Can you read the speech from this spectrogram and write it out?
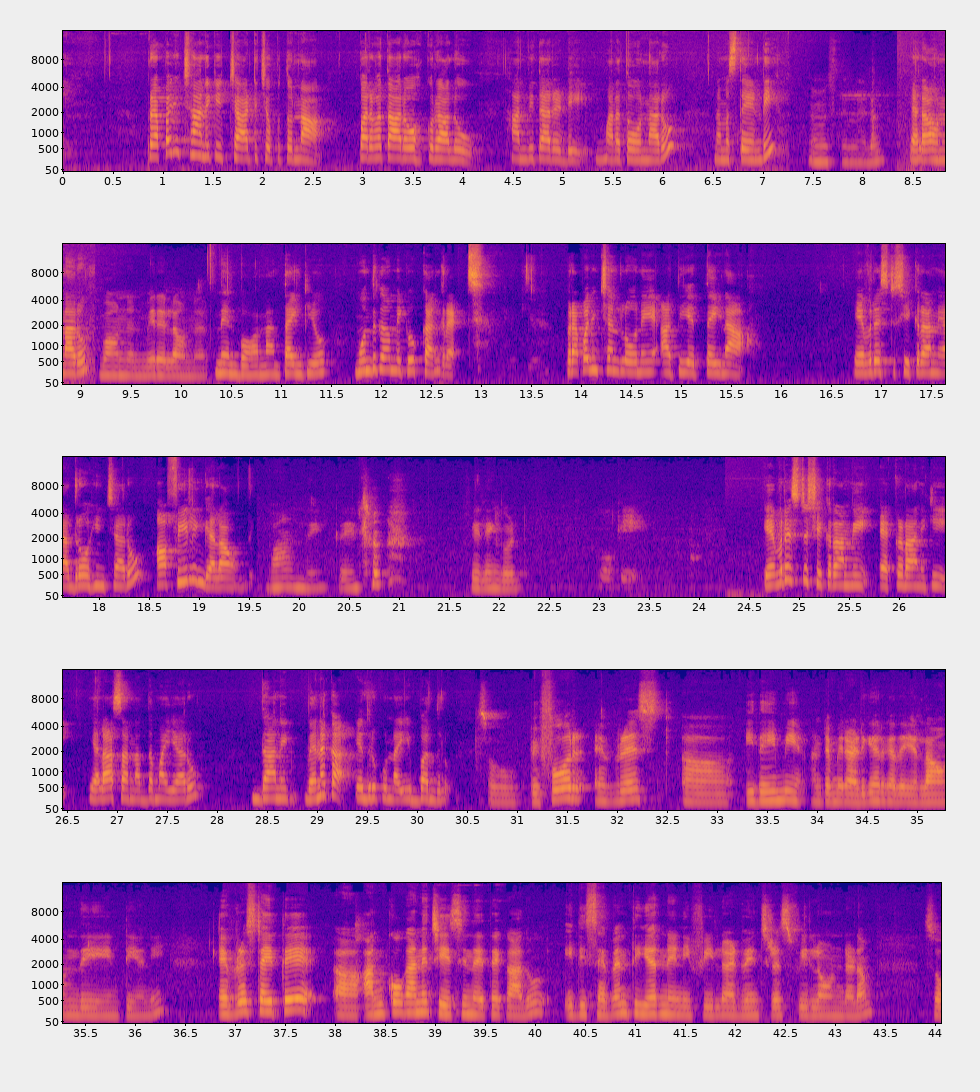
ప్రపంచానికి చాటి చెబుతున్న పర్వతారోహకురాలు అన్వితారెడ్డి మనతో ఉన్నారు. నమస్తే అండి. నమస్తే మేడం. ఎలా ఉన్నారు? బాగున్నాను. మీరు ఎలా ఉన్నారు? నేను బాగున్నాను. థ్యాంక్ యూ ముందుగా మీకు కంగ్రాట్స్ ప్రపంచంలోనే అతి ఎత్తైన ఎవరెస్ట్ శిఖరాన్ని అధిరోహించారు ఆ ఫీలింగ్ ఎలా ఉంది? బాగుంది. Great feeling good okay Everest శిఖరాన్ని ఎక్కడానికి ఎలా సన్నద్ధమయ్యారు? దాని వెనక ఎదుర్కొన్న ఇబ్బందులు. సో బిఫోర్ ఎవరెస్ట్ ఇదేమి అంటే మీరు అడిగారు కదా ఎలా ఉంది ఏంటి అని. ఎవరెస్ట్ అయితే అనుకోగానే చేసింది అయితే కాదు ఇది సెవెంత్ ఇయర్ నేను ఈ ఫీల్డ్లో అడ్వెంచరస్ ఫీల్డ్లో ఉండడం. So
